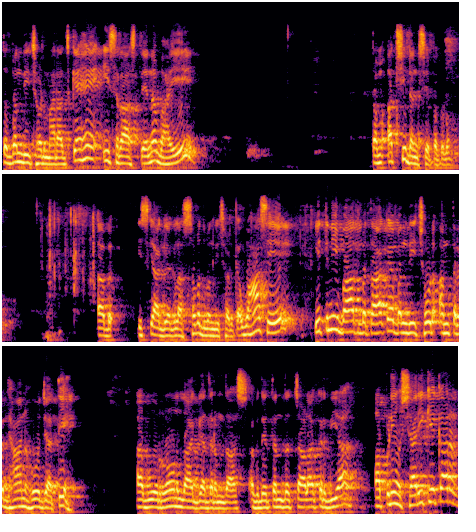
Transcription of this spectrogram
तो बंदी छोड़ महाराज, कहे, इस रास्ते ना भाई, तुम अच्छी ढंग से पकड़ो। अब इसके आगे अगला शब्द बंदी छोड़ का वहाँ से इतनी बात बता के बंदी छोड़ अंतर ध्यान हो जाते। अब वो रोन लाग गया धर्मदास, अगदे तन तो चाड़ा कर दिया, अपनी होशियारी के कारण,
